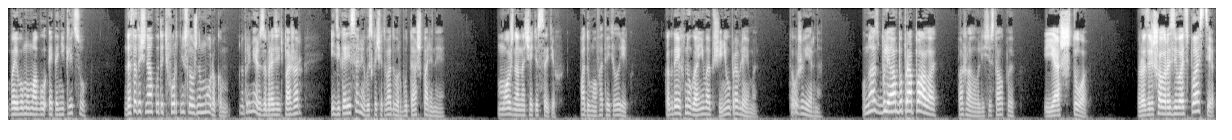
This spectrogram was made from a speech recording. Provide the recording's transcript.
Боевому магу это не к лицу. Достаточно окутать форт несложным мороком, например, изобразить пожар, и дикари сами выскочат во двор, будто ошпаренные. «Можно начать и с этих», — подумав, ответил Рик. «Когда их много, они вообще неуправляемы». «Тоже верно». «У нас блямба пропала!» Пожаловались из толпы. «Я что, разрешал разевать пасти?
